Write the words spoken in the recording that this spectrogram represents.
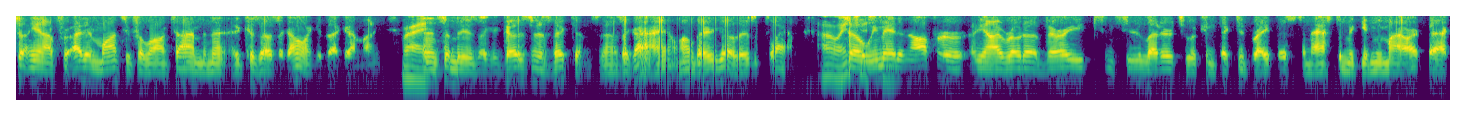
so, you know, for, I didn't want to for a long time, and then because I was like, I don't want to give that guy money. Right. And then somebody was like, it goes to his victims, and I was like, all right, well, there you go. There's a plan. Oh, So we made an offer. You know, I wrote a very sincere letter to a convicted rapist and asked him to give me my art back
